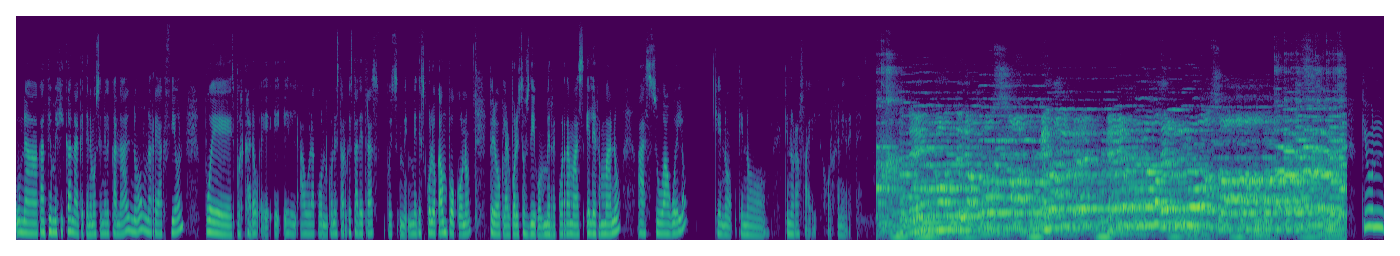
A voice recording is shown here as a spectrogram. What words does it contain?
una canción mexicana que tenemos en el canal, ¿no? Una reacción, pues, pues claro, eh, eh, él ahora con, esta orquesta detrás, pues me, descoloca un poco, ¿no? Pero claro, por esto os digo, me recuerda más el hermano a su abuelo que no, que no, que no Rafael, Jorge Negrete. Que un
